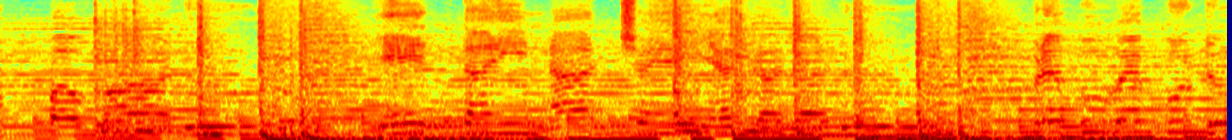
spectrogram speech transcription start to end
గొప్పవాడు. ఏదైనా చేయగలడు. ప్రభువెప్పుడు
